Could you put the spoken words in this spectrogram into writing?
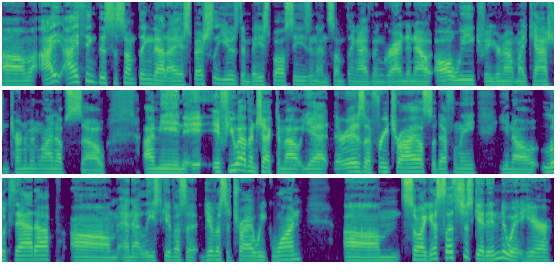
um, I, I think this is something that I especially used in baseball season and something I've been grinding out all week, figuring out my cash and tournament lineups. So, I mean, if you haven't checked them out yet, there is a free trial, so definitely you know look that up um, and at least give us a give us a try week one. Um, so I guess let's just get into it here.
